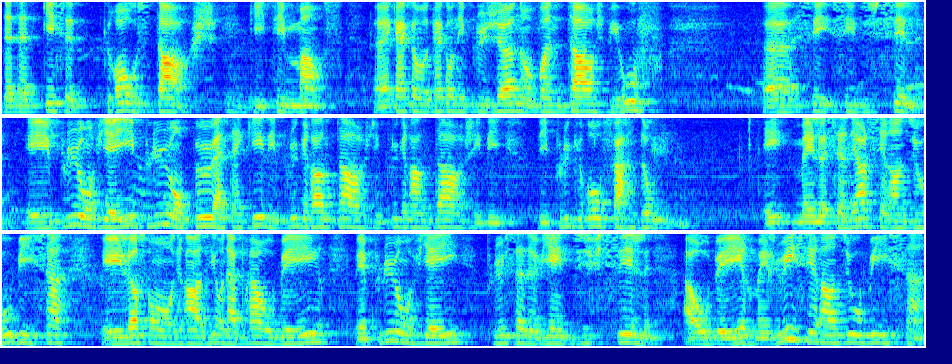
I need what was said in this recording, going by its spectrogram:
d'attaquer cette grosse tâche qui est immense. Euh, quand, on, est plus jeune, on voit une tâche, puis ouf, c'est difficile. Et plus on vieillit, plus on peut attaquer des plus grandes tâches, des plus grandes tâches et des plus gros fardeaux mais le Seigneur s'est rendu obéissant. Et lorsqu'on grandit, on apprend à obéir. Mais plus on vieillit, plus ça devient difficile à obéir. Mais lui s'est rendu obéissant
